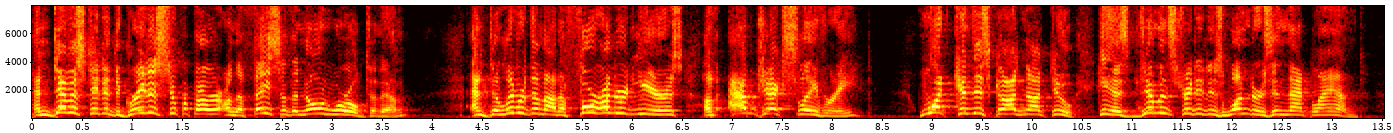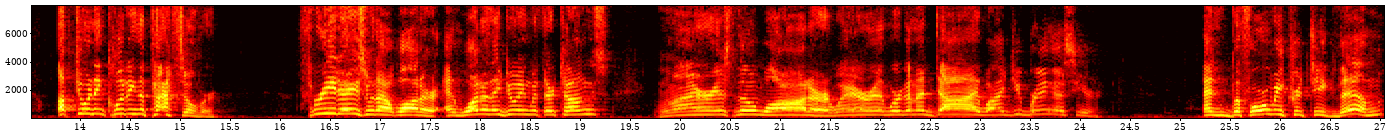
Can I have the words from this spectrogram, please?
and devastated the greatest superpower on the face of the known world to them and delivered them out of 400 years of abject slavery, what can this God not do? He has demonstrated his wonders in that land, up to and including the Passover. Three days without water. And what are they doing with their tongues? Where is the water? Where we're going to die. Why'd you bring us here? And before we critique them,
